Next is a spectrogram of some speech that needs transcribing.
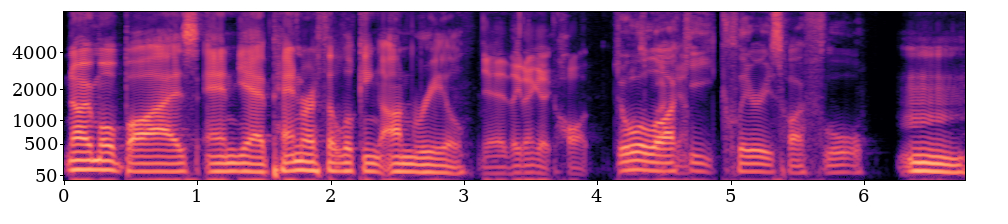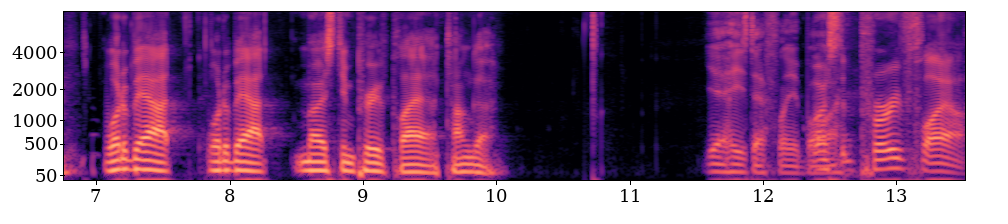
no more buys, and yeah, Penrith are looking unreal. yeah, they're gonna get hot. Door towards the back like end. he Cleary's high floor. Mm. What about what about most improved player Tungo? Yeah, he's definitely a buy. Most improved player.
